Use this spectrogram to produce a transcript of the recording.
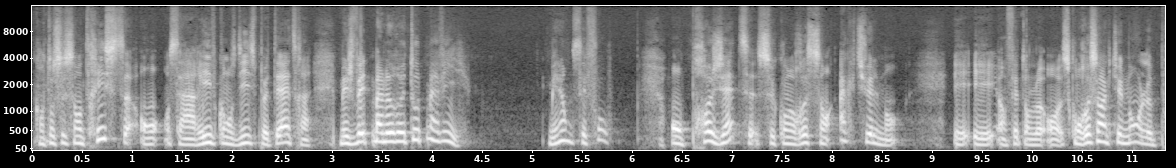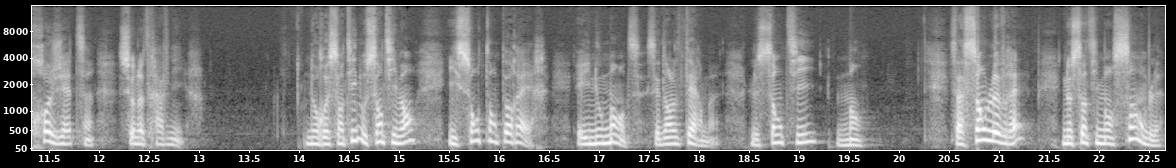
Quand on se sent triste, ça arrive qu'on se dise peut-être Mais je vais être malheureux toute ma vie. Mais non, c'est faux. On projette ce qu'on ressent actuellement, et, en fait, ce qu'on ressent actuellement, on le projette sur notre avenir. Nos ressentis, nos sentiments, ils sont temporaires, et ils nous mentent, c'est dans le terme. Le sentiment. Ça semble vrai, nos sentiments semblent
